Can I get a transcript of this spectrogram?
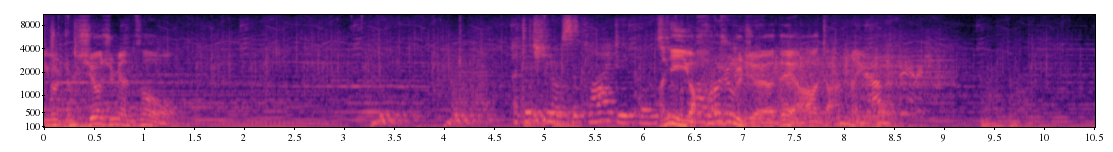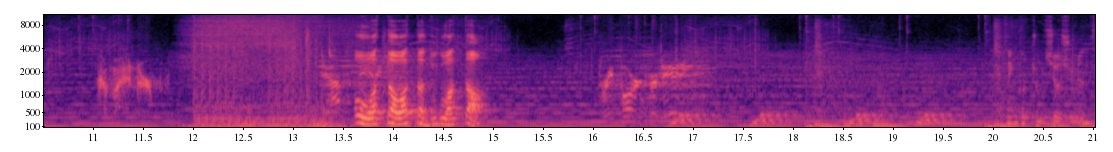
이걸 좀 지어주면서 아니 이거 하루. 종일 지어야 돼? 아 짜증나 이거 어 왔다 왔다 누구 왔다 탱커 좀 지어주면서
